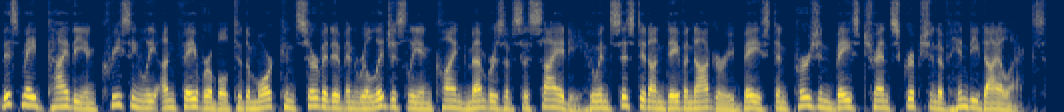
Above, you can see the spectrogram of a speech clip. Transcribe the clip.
This made Kaithi increasingly unfavorable to the more conservative and religiously inclined members of society who insisted on Devanagari-based and Persian-based transcription of Hindi dialects.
